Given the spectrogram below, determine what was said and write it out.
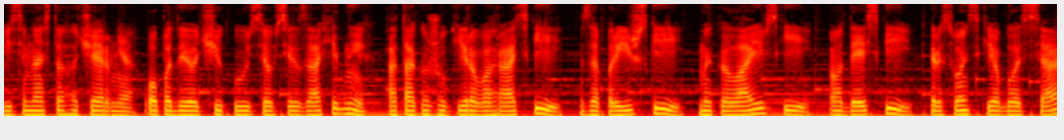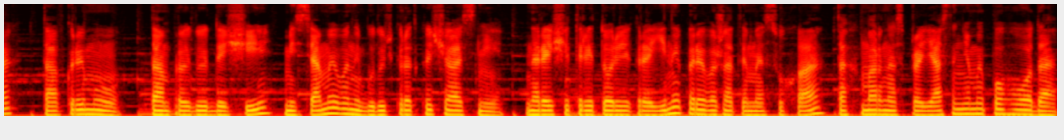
18 червня, опади очікуються у всіх західних, а також у Кіровоградській, Запорізькій, Миколаївській, Одеській, Херсонській областях та в Криму. Там пройдуть дощі, місцями вони будуть короткочасні. Нарешті території країни переважатиме суха та хмарна з проясненнями погода.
